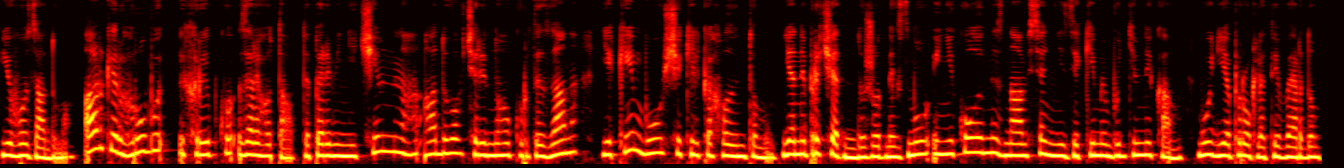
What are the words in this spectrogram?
його задумам. Аркер грубо і хрипко зареготав. Тепер він нічим не нагадував чарівного куртизана, яким був ще кілька хвилин тому. Я не причетний до жодних змов і ніколи не знався ні з якими бунтівниками. Будь я проклятий вердом.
